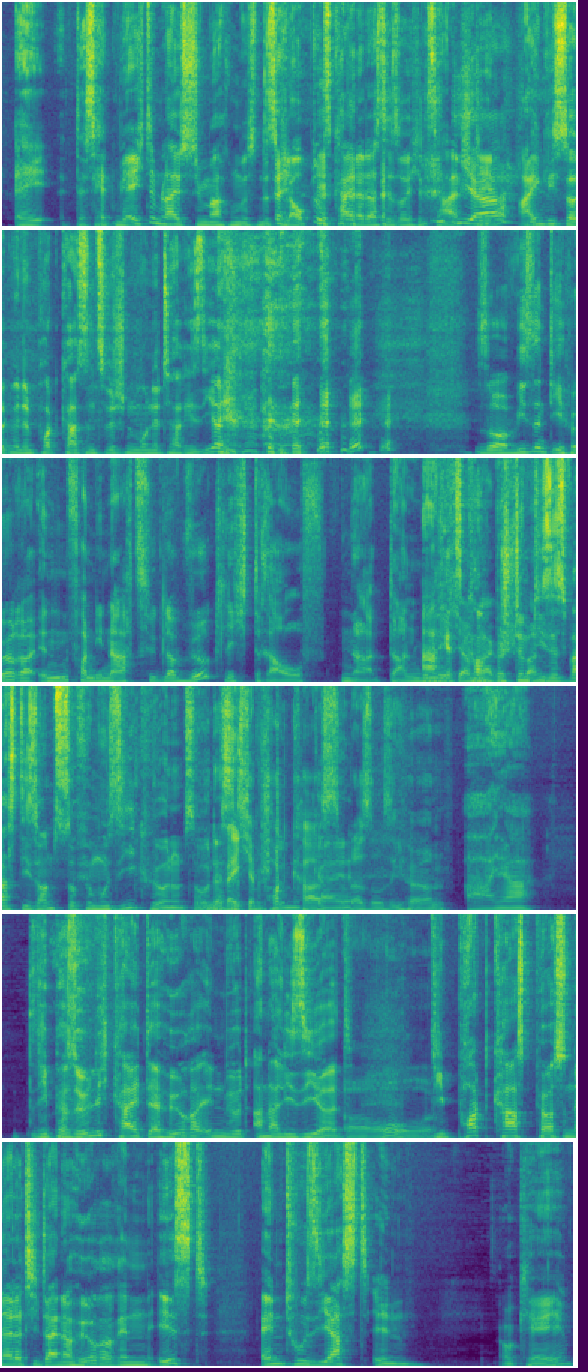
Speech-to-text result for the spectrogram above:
ey, das hätten wir echt im Livestream machen müssen. Das glaubt uns keiner, dass hier solche Zahlen Ja. stehen. Eigentlich sollten wir den Podcast inzwischen monetarisieren. So, wie sind die HörerInnen von die Nachzügler wirklich drauf? Na, dann bin Ach, ich jetzt ja kommt mal bestimmt gespannt, dieses, was die sonst so für Musik hören und so. und das welche Podcasts geil. oder so sie hören. Ah ja. Die Persönlichkeit der HörerInnen wird analysiert. Oh. Die Podcast-Personality deiner HörerInnen ist Enthusiastin. Okay.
